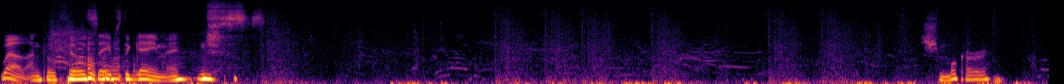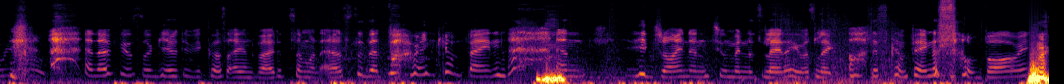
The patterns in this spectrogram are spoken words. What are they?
well, Uncle Phil saves the game, eh? Schmucker. And I feel so guilty because I invited someone else to that boring campaign. and he joined, and two minutes later he was like, Oh, this campaign is so boring.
